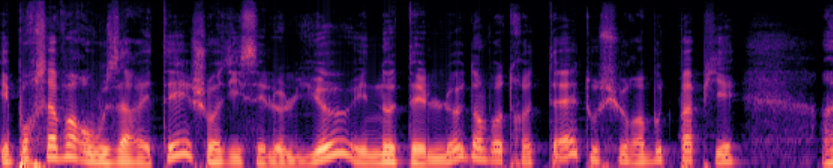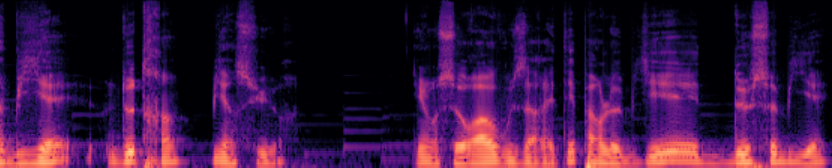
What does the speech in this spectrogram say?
Et pour savoir où vous arrêtez, choisissez le lieu et notez-le dans votre tête ou sur un bout de papier. Un billet de train, bien sûr et on saura où vous arrêter par le biais de ce billet.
